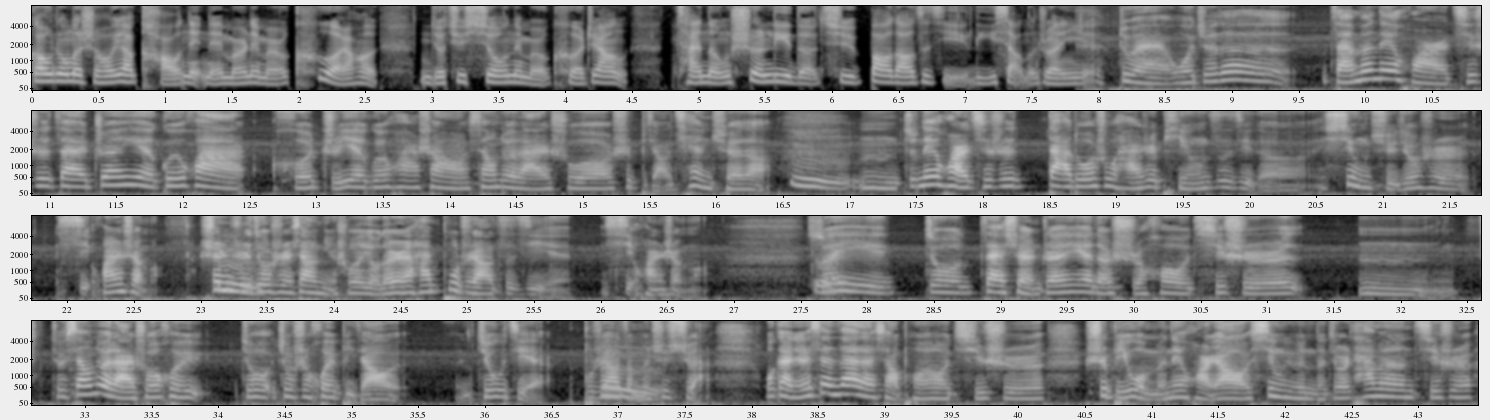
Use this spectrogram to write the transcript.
高中的时候要考哪哪门哪门课，然后你就去修那门课，这样才能顺利的去报到自己理想的专业。对，我觉得咱们那会儿，其实，在专业规划和职业规划上，相对来说是比较欠缺的。嗯嗯，就那会儿，其实大多数还是凭自己的兴趣，就是喜欢什么，甚至就是像你说的，有的人还不知道自己喜欢什么，所以。就在选专业的时候，其实，嗯，就相对来说会就就是会比较纠结，不知道怎么去选。嗯。我感觉现在的小朋友其实是比我们那会儿要幸运的，就是他们其实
